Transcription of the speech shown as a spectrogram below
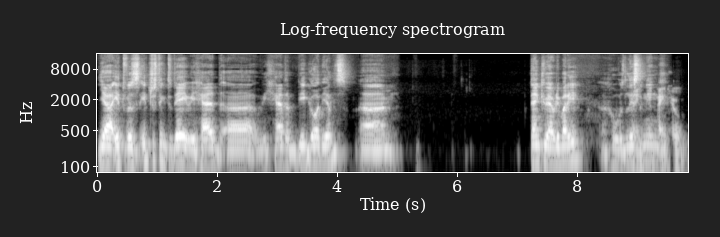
Yeah it was interesting today. We had uh, we had a big audience. Um, thank you everybody uh, who was listening thank you, thank you.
